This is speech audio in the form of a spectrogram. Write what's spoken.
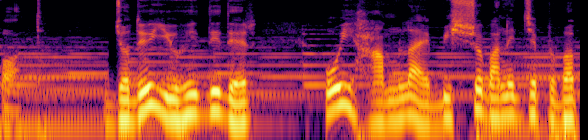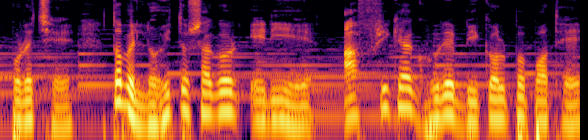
পথ। যদিও ইহুদিদের ওই হামলায় বিশ্ব বাণিজ্যে প্রভাব পড়েছে, তবে লোহিত সাগর এড়িয়ে আফ্রিকা ঘুরে বিকল্প পথে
